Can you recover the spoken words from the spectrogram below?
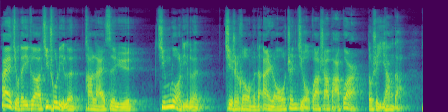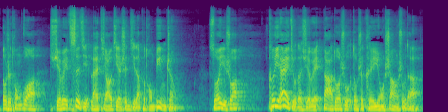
艾灸的一个基础理论，它来自于经络理论。其实和我们的按揉、针灸、刮痧、拔罐都是一样的，都是通过穴位刺激来调节身体的不同病症。所以说，可以艾灸的穴位，大多数都是可以用上述的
